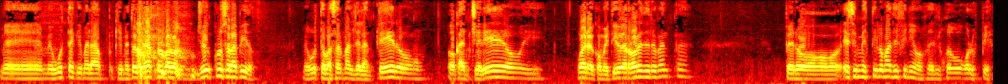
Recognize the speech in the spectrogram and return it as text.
me, me gusta que me, la, que me toque harto el balón. Yo incluso la pido. Me gusta pasarme al delantero o canchereo y bueno, he cometido errores de repente, pero ese es mi estilo más definido, el juego con los pies.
